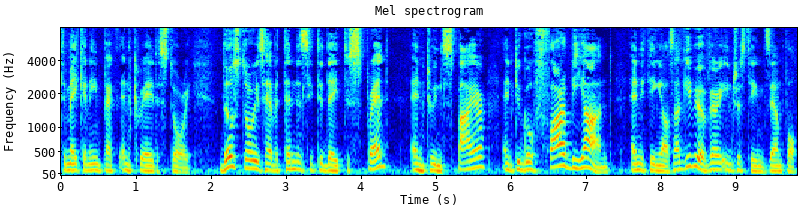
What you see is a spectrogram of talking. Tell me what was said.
to make an impact and create a story. Those stories have a tendency today to spread and to inspire and to go far beyond anything else. I'll give you a very interesting example.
